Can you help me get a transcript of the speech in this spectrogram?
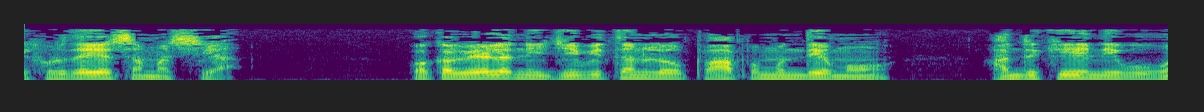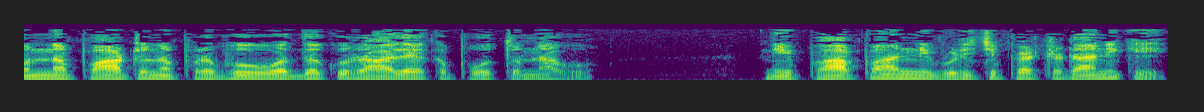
హృదయ సమస్య. ఒకవేళ నీ జీవితంలో పాపముందేమో అందుకే నీవు ఉన్న పాటున ప్రభువు వద్దకు రాలేకపోతున్నావు. నీ పాపాన్ని విడిచిపెట్టడానికి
